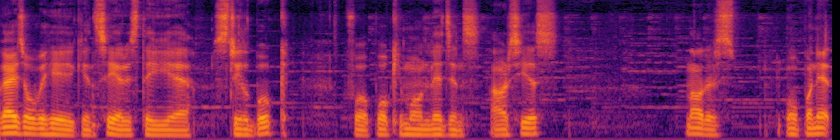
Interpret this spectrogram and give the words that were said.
guys over here you can see here is the uh, steel book for Pokemon Legends Arceus. Now let's open it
